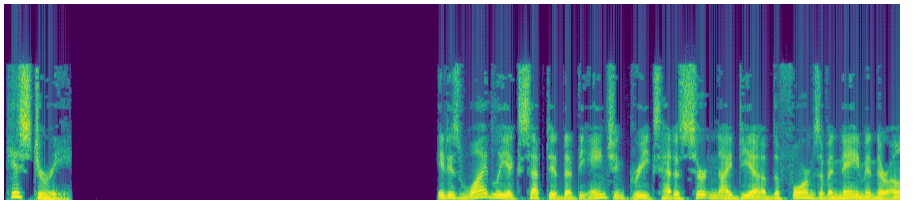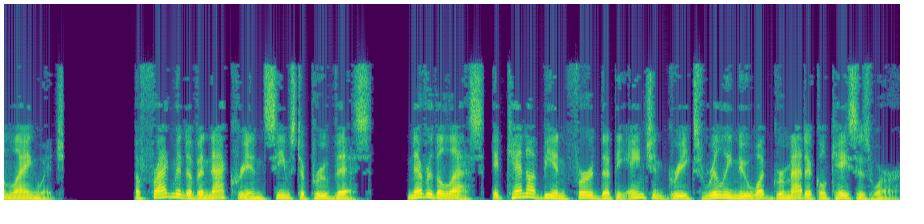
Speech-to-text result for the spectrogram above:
History It is widely accepted that the ancient Greeks had a certain idea of the forms of a name in their own language. A fragment of Anacreon seems to prove this. Nevertheless, it cannot be inferred that the ancient Greeks really knew what grammatical cases were.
